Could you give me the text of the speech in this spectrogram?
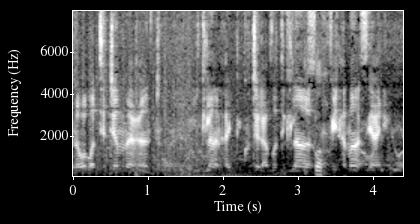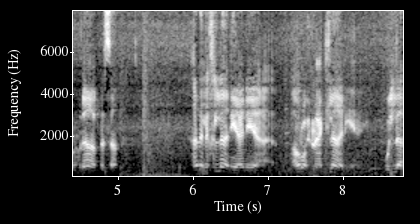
انه والله تتجمع أنت وال clan حقك وتلعب ضد clan صح. وفي حماس يعني ومنافسة. هذا اللي خلاني يعني أروح مع clan ي يعني. ولا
